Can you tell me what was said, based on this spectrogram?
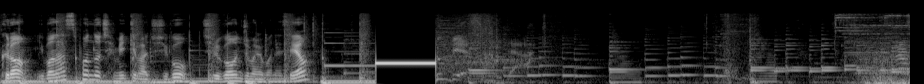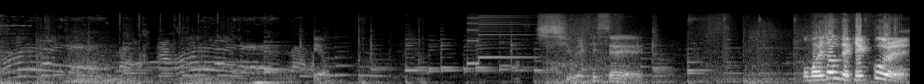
그럼 이번 하스펀도 재밌게 봐주시고 즐거운 주말 보내세요 씨, 왜 이렇게 세? 어, 멀전데 개꿀!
